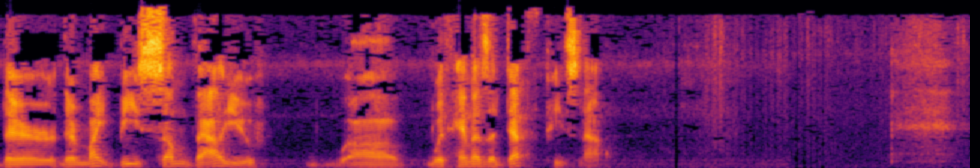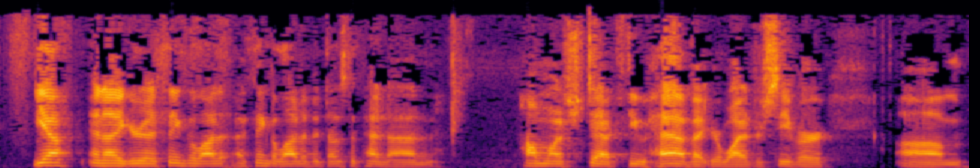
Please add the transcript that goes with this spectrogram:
there there might be some value uh, with him as a depth piece now. Yeah, and I agree. I think a lot. Of, I think a lot of it does depend on how much depth you have at your wide receiver. Um,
